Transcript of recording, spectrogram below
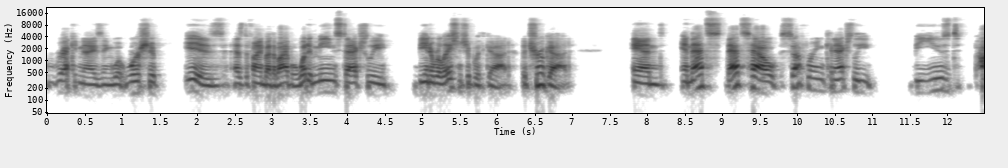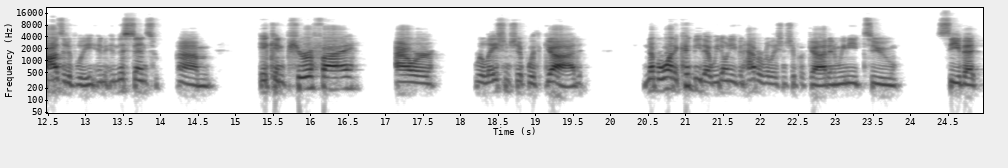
recognizing what worship is as defined by the Bible, what it means to actually be in a relationship with God, the true God. And and that's that's how suffering can actually be used positively in, in this sense um, it can purify our relationship with god. Number one it could be that we don't even have a relationship with god and we need to see that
